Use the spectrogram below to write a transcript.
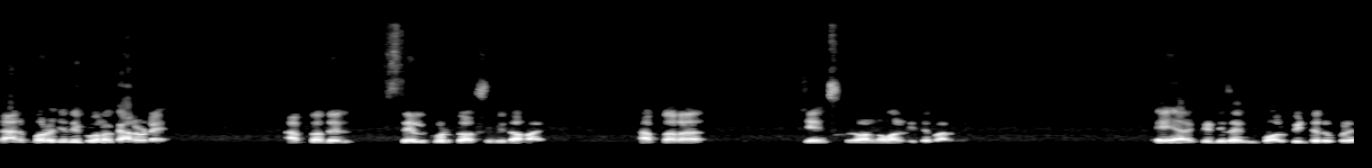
তারপরে যদি কোনো কারণে আপনাদের সেল করতে অসুবিধা হয় আপনারা চেঞ্জ করে অন্য মাল নিতে পারবেন। এই আরেকটি ডিজাইন বল প্রিন্টের উপরে।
